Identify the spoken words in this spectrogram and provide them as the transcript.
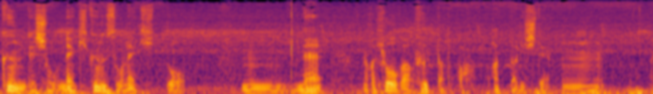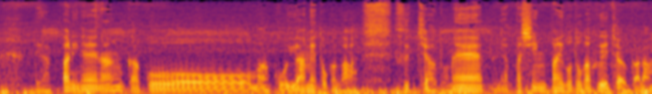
くんでしょうね。効くんですよねきっと。うんね。なんか氷が降ったとか。あったりして。うん。でやっぱりねなんかこうまあこういう雨とかが降っちゃうとねやっぱ心配事が増えちゃうから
